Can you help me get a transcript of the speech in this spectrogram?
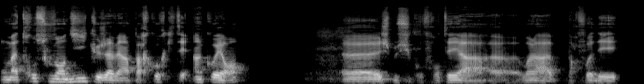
on m'a trop souvent dit que j'avais un parcours qui était incohérent. je me suis confronté à voilà parfois des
